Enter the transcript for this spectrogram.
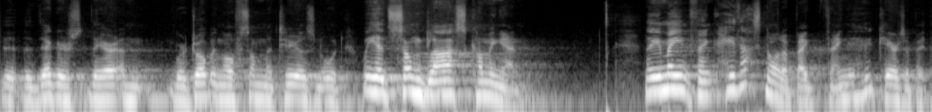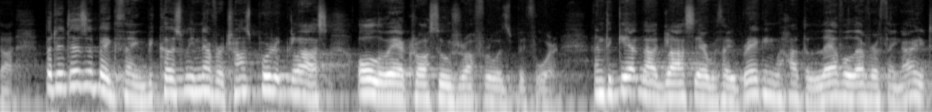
the, the diggers there, and we're dropping off some materials and wood. We had some glass coming in. Now, you might think, hey, that's not a big thing. Who cares about that? But it is a big thing because we never transported glass all the way across those rough roads before. And to get that glass there without breaking, we had to level everything out.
